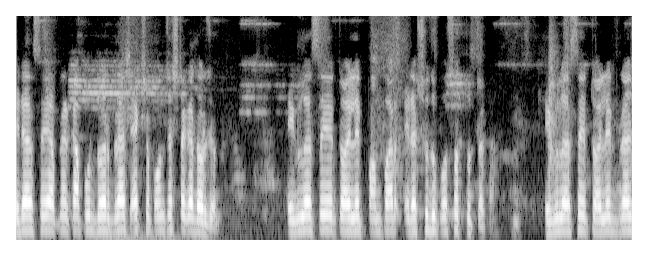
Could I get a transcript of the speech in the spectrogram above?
এটা আছে আপনার কাপড় ধোয়ার ব্রাশ একশো পঞ্চাশ টাকা ডর্জন। এগুলো আছে টয়লেট পাম্পার এটা শুধু পঁচাত্তর টাকা। এগুলো আছে টয়লেট ব্রাশ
